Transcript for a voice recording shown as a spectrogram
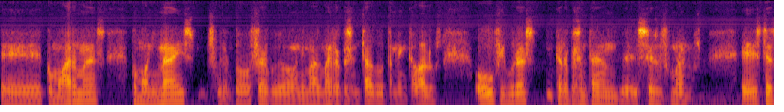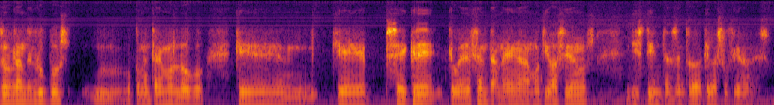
eh, como armas, como animais, sobre todo o cervo é o animal máis representado, tamén cabalos, ou figuras que representan eh, seres humanos. Eh, estes dos grandes grupos, mm, comentaremos logo, que, que se cree que obedecen tamén a motivacións distintas dentro daquelas sociedades.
